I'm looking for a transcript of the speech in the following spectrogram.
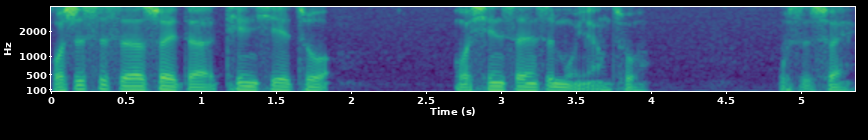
我是四十二岁的天蝎座，我先生是母羊座，五十岁。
